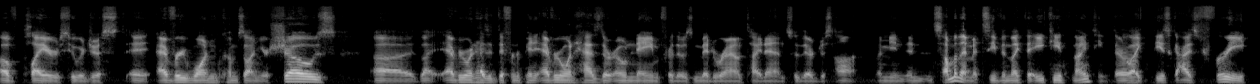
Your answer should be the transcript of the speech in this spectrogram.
of players who are just eh, everyone who comes on your shows. Uh, like everyone has a different opinion. Everyone has their own name for those mid round tight ends, so they're just on. I mean, and some of them it's even like the 18th, 19th. They're like these guys free,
